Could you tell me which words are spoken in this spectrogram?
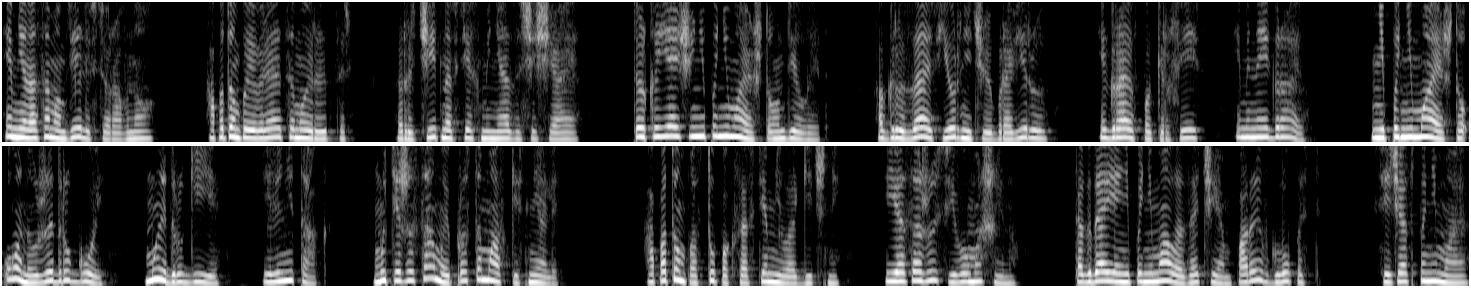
И мне на самом деле все равно. А потом появляется мой рыцарь, рычит на всех меня, защищая. Только я еще не понимаю, что он делает. Огрызаюсь, ерничаю, бравирую, играю в покерфейс, именно играю. Не понимая, что он уже другой, мы другие. Или не так? Мы те же самые, просто маски сняли. А потом поступок совсем нелогичный. И я сажусь в его машину. Тогда я не понимала, зачем, порыв, глупость. Сейчас понимаю.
